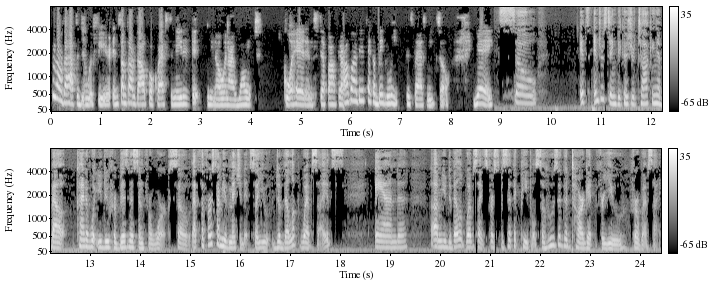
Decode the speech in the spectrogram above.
sometimes I have to deal with fear and sometimes I'll procrastinate it, you know, and I won't go ahead and step out there. Although I did take a big leap this past week. So yay. So it's interesting because you're talking about kind of what you do for business and for work. So that's the first time you've mentioned it. So you develop websites and um, you develop websites for specific people. So who's a good target for you for a website?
